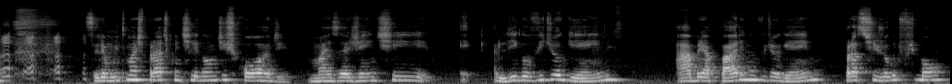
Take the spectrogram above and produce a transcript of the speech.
seria muito mais prático a gente ligar um Discord, mas a gente é, liga o videogame, abre a party no videogame para assistir jogo de futebol.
